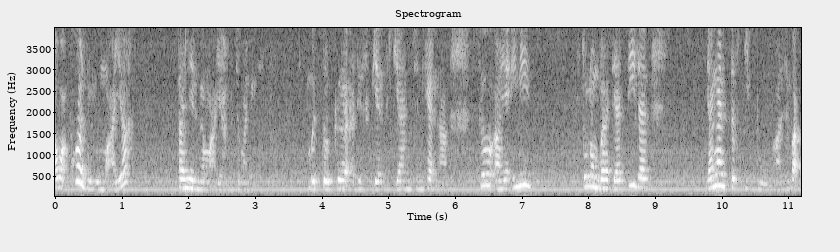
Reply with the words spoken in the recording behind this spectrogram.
awak call dulu mak ayah tanya dengan mak ayah macam mana betul ke ada sekian-sekian macam ni kan. Uh, so uh, yang ini tolong berhati-hati dan jangan tertipu. Uh, sebab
